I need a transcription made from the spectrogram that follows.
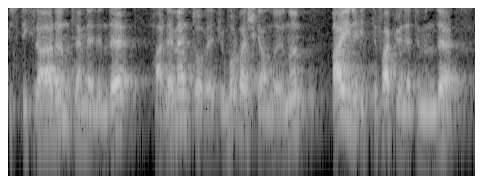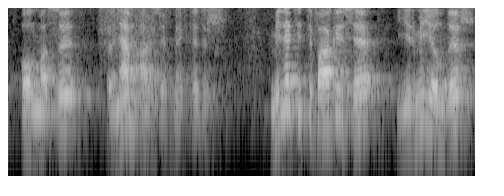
istikrarın temelinde parlamento ve Cumhurbaşkanlığının aynı ittifak yönetiminde olması önem arz etmektedir. Millet İttifakı ise 20 yıldır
